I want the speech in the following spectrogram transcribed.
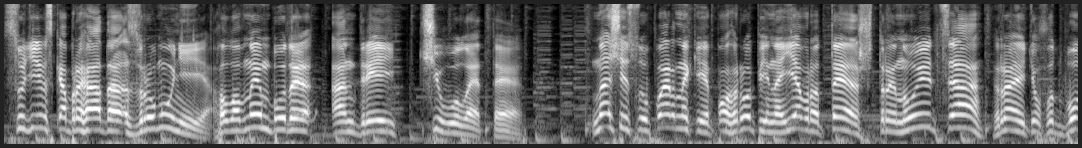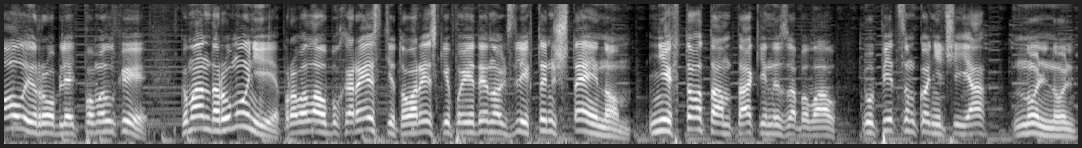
суддівська бригада з Румунії. Головним буде Андрій Чувулете. Наші суперники по групі на євро теж тренуються, грають у футбол і роблять помилки. Команда Румунії провела в Бухаресті товариський поєдинок з Ліхтенштейном. Ніхто там так і не забивав. У підсумку нічия 0-0.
